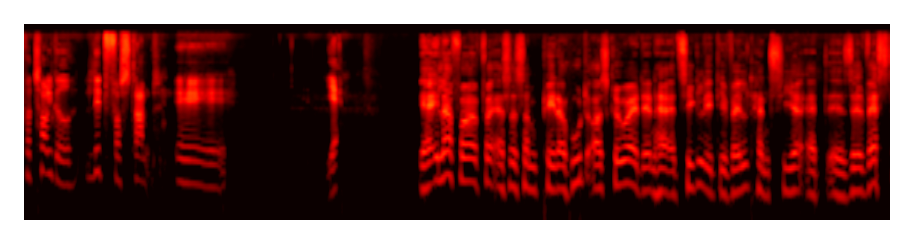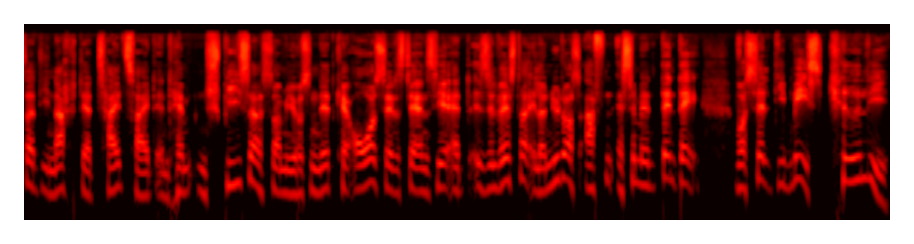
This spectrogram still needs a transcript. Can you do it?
fortolket lidt for stramt. Øh, ja, Ja, eller for, for, altså, som Peter Hut også skriver i den her artikel i Die Welt, han siger, at øh, uh, Silvester, die Nacht der Teilzeit enthemten spiser, som jo sådan lidt kan oversættes til, han siger, at Silvester eller nytårsaften er simpelthen den dag, hvor selv de mest kedelige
